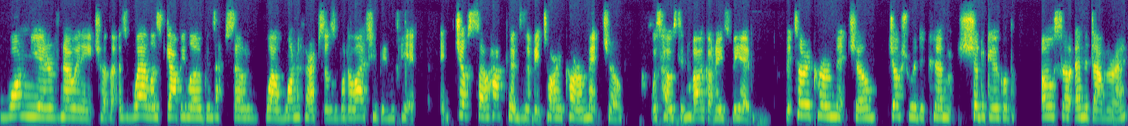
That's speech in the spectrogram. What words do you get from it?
one year of knowing each other, as well as Gabby Logan's episode, of, well, one of her episodes Would to You being repeated, it just so happened that Victoria Coren Mitchell was hosting Have I Got News for You? Victoria Coren Mitchell, Josh Widdicombe, should have Googled, also Emma Dabiri.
